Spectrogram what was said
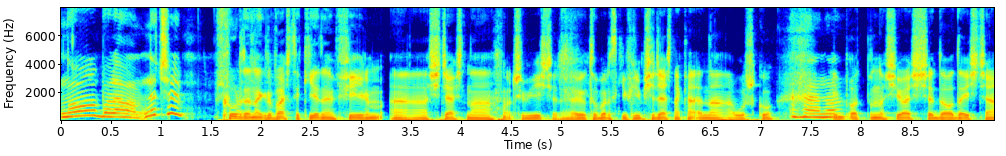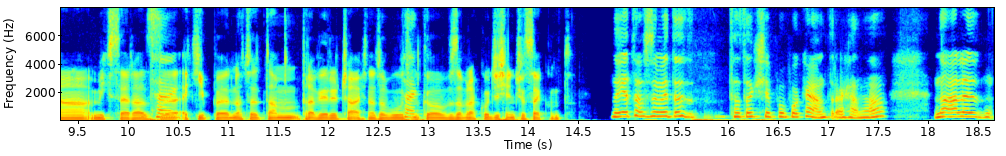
no, bolałam. Znaczy, Kurde, nagrywałaś taki jeden film, e, siedziałaś na, oczywiście, youtuberski film, siedziałaś na, na łóżku aha, no. i odnosiłaś się do odejścia miksera z Tak. ekipy, no to tam prawie ryczałaś, no to było Tak. tylko, zabrakło 10 sekund. No ja tam w sumie to, to tak się popłakałam trochę, no. No ale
